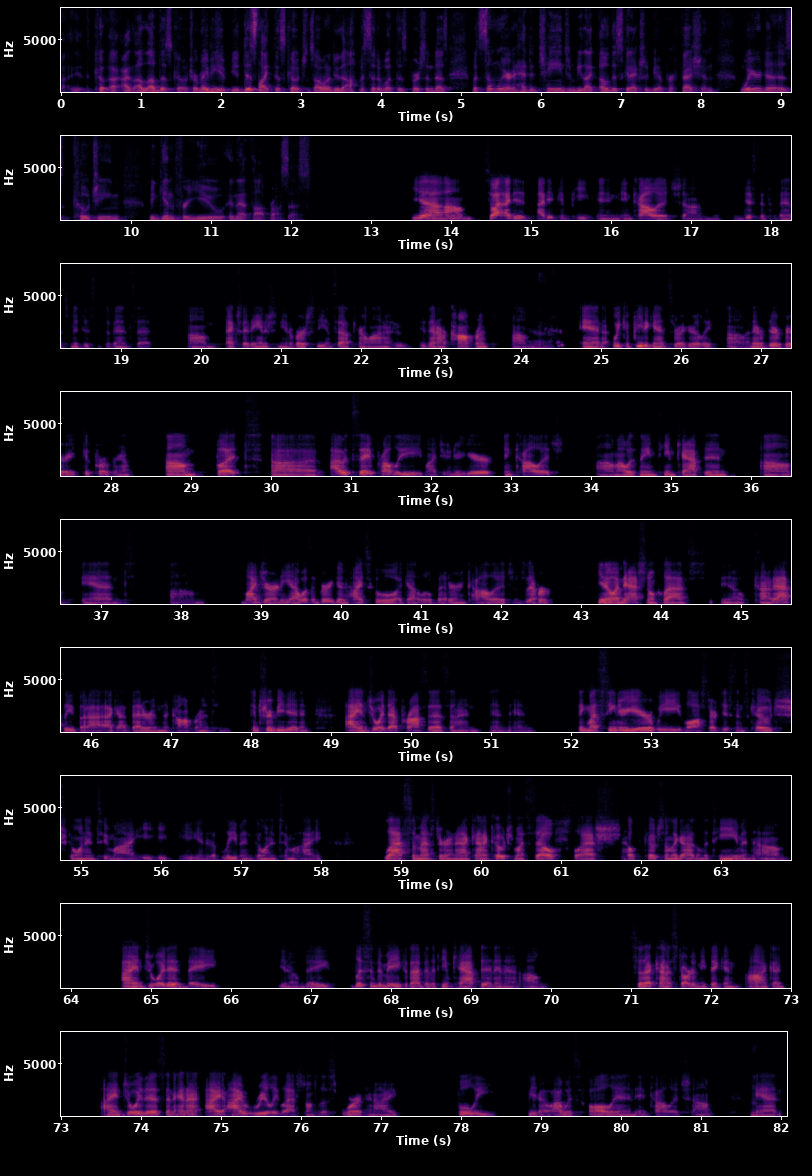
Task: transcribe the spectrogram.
I, I love this coach, or maybe you, you dislike this coach, and so I want to do the opposite of what this person does. But somewhere it had to change and be like, oh, this could actually be a profession. Where does coaching begin for you in that thought process? yeah, um, so I, I did I did compete in in college, um, distance events, mid distance events at um, actually at Anderson University in South Carolina, who is in our conference. Um, Yeah. And we compete against regularly, um, and they're they're a very good program. Um, but uh, I would say probably my junior year in college, um, I was named team captain, um, and um, my journey, I wasn't very good in high school. I got a little better in college. I was never, you know, a national class, you know, kind of athlete, but I, I got better in the conference and contributed, and I enjoyed that process. And and and I think my senior year, we lost our distance coach going into my. He he he ended up leaving going into my last semester, and I kind of coached myself slash helped coach some of the guys on the team, and um, I enjoyed it. And they, you know, they listened to me because I'd been the team captain, and uh, um, so that kind of started me thinking, oh, I could, I enjoy this, and and I, I I really latched onto the sport, and I fully, you know, I was all in in college, um, hmm. and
